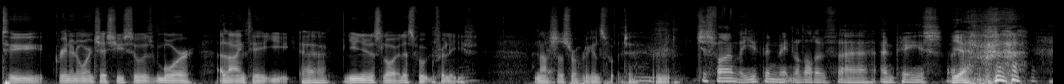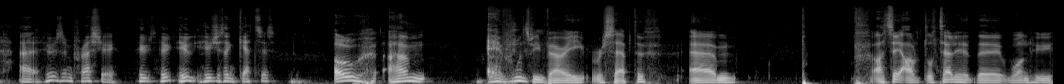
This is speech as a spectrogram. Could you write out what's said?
two green and orange issues. So it was more aligned to uh, Unionist loyalists voting for Leave, and Nationalist Republicans voting to Remain. Just finally, you've been meeting a lot of uh, MPs. Uh, Yeah. Uh, who's impressed you? Who, who, who, who do you think gets it? Oh, um, everyone's been very receptive. Um, I'd say I'll, I'll tell you the one who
